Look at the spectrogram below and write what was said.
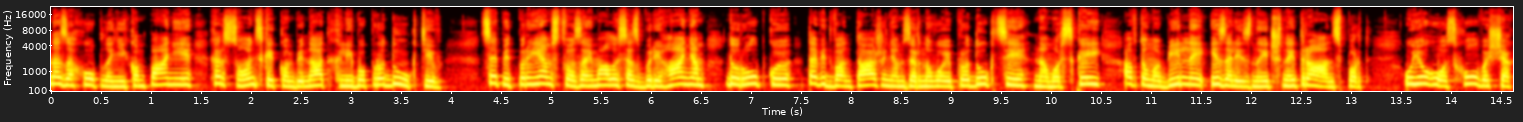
на захопленій компанії Херсонський комбінат хлібопродуктів. Це підприємство займалося зберіганням, доробкою та відвантаженням зернової продукції на морський, автомобільний і залізничний транспорт. У його сховищах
